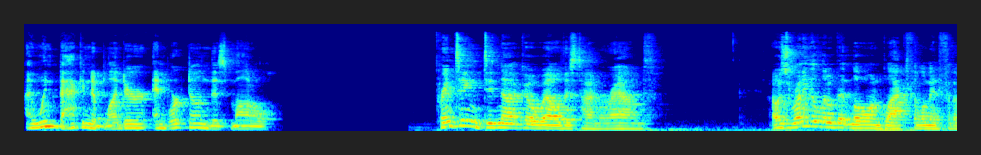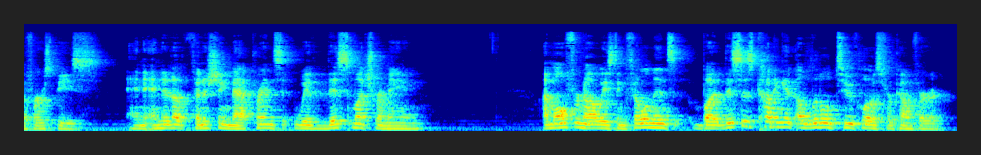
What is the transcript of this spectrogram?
I went back into Blender and worked on this model. Printing did not go well this time around. I was running a little bit low on black filament for the first piece, and ended up finishing that print with this much remaining. I'm all for not wasting filaments, but this is cutting it a little too close for comfort.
